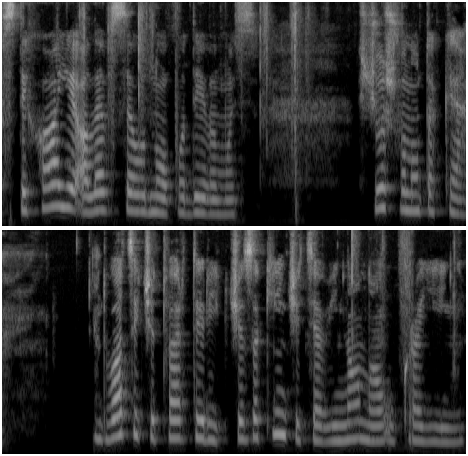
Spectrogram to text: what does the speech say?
стихає, але все одно подивимось, що ж воно таке. 24 рік. Чи закінчиться війна на Україні?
